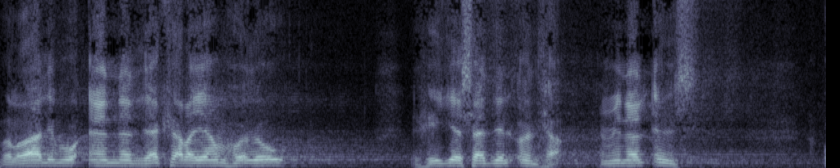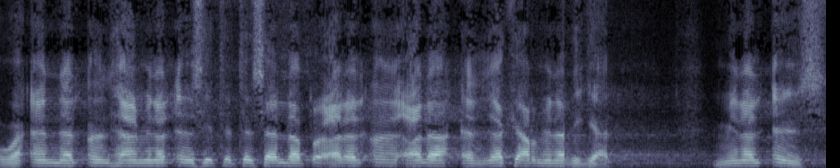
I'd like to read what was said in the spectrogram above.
والغالب أن الذكر ينفذ في جسد الأنثى من الإنس. وأن الأنثى من الإنس تتسلط على على الذكر من الرجال من الإنس.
